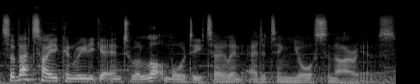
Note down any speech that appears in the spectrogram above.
So that's how you can really get into a lot more detail in editing your scenarios.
